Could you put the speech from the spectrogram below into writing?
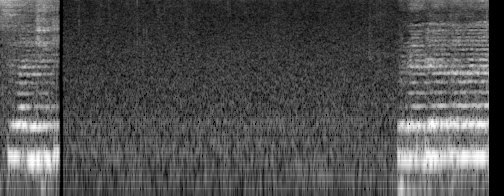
Selanjutnya penandatanganan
